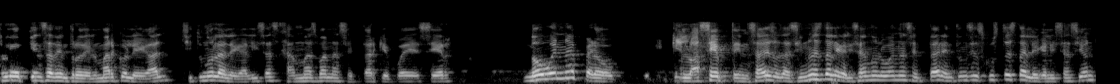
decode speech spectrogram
solo piensa dentro del marco legal, si tú no la legalizas, jamás van a aceptar que puede ser no buena, pero que lo acepten, ¿sabes? O sea, si no está legalizado, no lo van a aceptar. Entonces, justo esta legalización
